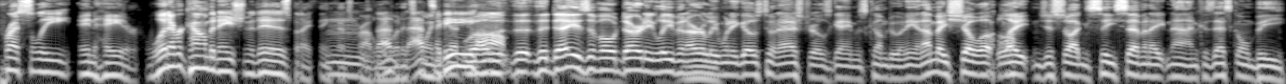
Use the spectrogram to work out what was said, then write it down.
Pressly and Hader, whatever combination it is, but I think that's mm, probably that, what it's going to be. Well, the, the days of old Dirty leaving early when he goes to an Astros game has come to an end. I may show up late and just so I can see seven, eight, nine because that's going to be.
